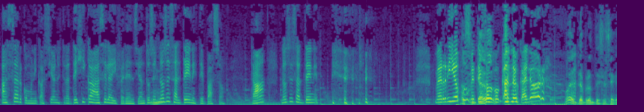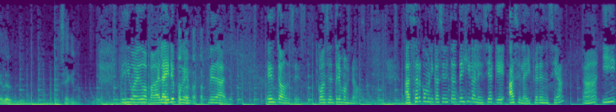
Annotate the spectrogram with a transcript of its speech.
Hacer comunicación estratégica hace la diferencia, entonces no se salteen este paso, ¿está? No se salteen... me río porque me estoy calor. sofocando calor. Bueno, te pregunté si hacía calor. Decía que no. Les digo a Edu apagar el aire porque me da algo. Entonces, concentrémonos. Hacer comunicación estratégica les decía que hace la diferencia ¿tá? y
